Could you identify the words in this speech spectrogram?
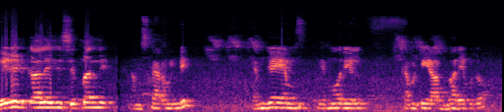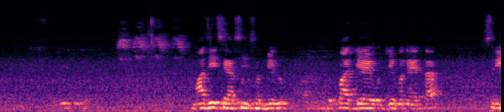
ఎయిడెడ్ కాలేజీ సిబ్బంది నమస్కారం అండి. ఎంజేఎం మెమోరియల్ కమిటీ ఆధ్వర్యంలో మాజీ శాసనసభ్యులు ఉపాధ్యాయ ఉద్యమ నేత శ్రీ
